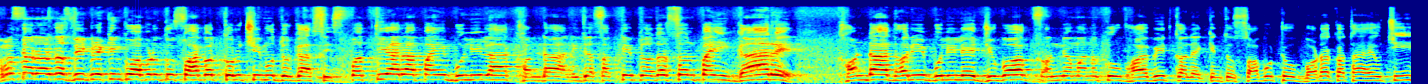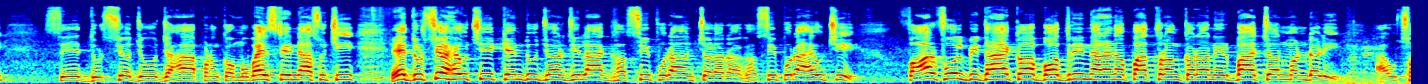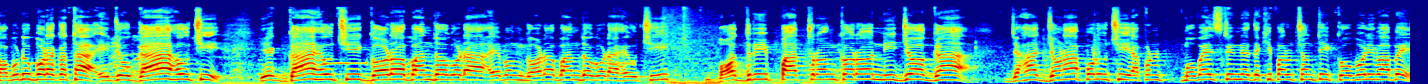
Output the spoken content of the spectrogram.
नमस्कार Argus breaking को आपण को स्वागत करुच्ची मु दुर्गाशीष पतियारा खंडा निज शक्ति प्रदर्शन गाँव में खंडा धरी बुलिले युवक अन्य भयभीत कले किंतु सब बड़ कथा हेउची से दृश्य जो जहाँ आप मोबाइल स्क्रीन आसूची ए दृश्य हेउची जिला घसीपुरा अंचल घसीपुरा हेउची ପାୱାରଫୁଲ୍ ବିଧାୟକ ବଦ୍ରୀ ନାରାୟଣ ପାତ୍ରଙ୍କର ନିର୍ବାଚନ ମଣ୍ଡଳୀ ଆଉ ସବୁଠୁ ବଡ଼ କଥା ଏ ଯେଉଁ ଗାଁ ହେଉଛି ଏ ଗାଁ ହେଉଛି ଗଡ଼ ବାନ୍ଧଗୋଡ଼ା ଏବଂ ଗଡ଼ ବାନ୍ଧଗୋଡ଼ା ହେଉଛି ବଦ୍ରୀ ପାତ୍ରଙ୍କର ନିଜ ଗାଁ ଯାହା ଜଣାପଡ଼ୁଛି ଆପଣ ମୋବାଇଲ ସ୍କ୍ରିନ୍ରେ ଦେଖିପାରୁଛନ୍ତି କୋଭଳି ଭାବେ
